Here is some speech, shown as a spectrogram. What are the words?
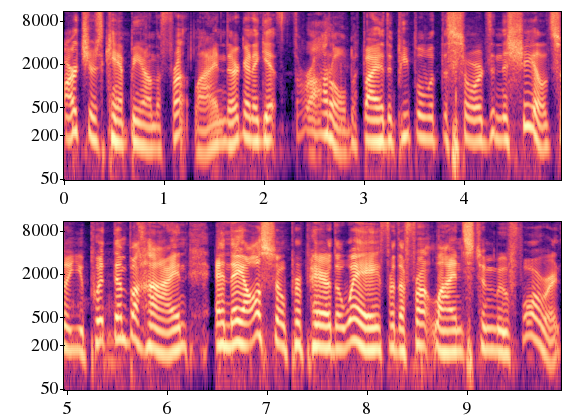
archers can't be on the front line. They're going to get throttled by the people with the swords and the shields. So you put them behind, and they also prepare the way for the front lines to move forward.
